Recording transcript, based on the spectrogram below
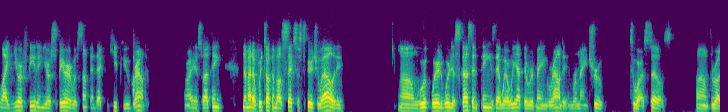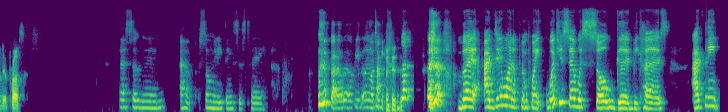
like you're feeding your spirit with something that can keep you grounded. Right. And so I think no matter if we're talking about sex or spirituality, um, we're, we're, we're discussing things that where we have to remain grounded and remain true to ourselves um, throughout that process. That's so good. I have so many things to say, but I will be the only one talking. but but I did want to pinpoint what you said was so good because I think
